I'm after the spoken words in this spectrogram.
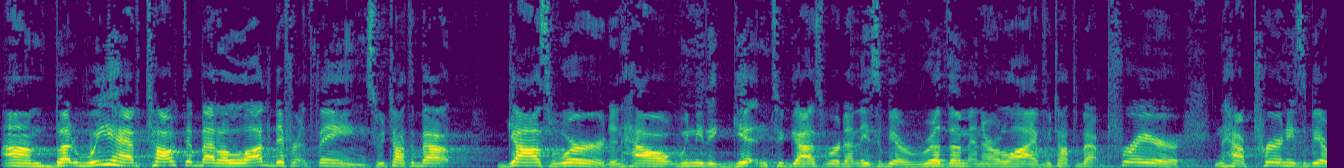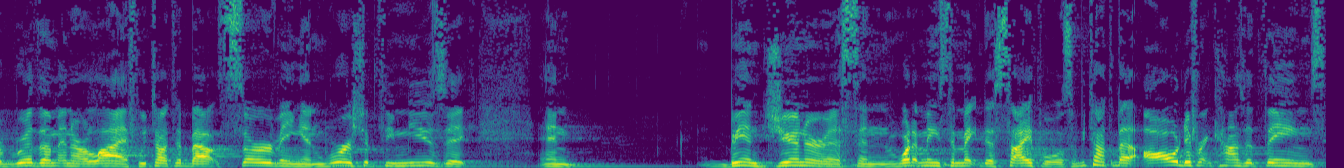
Um, but we have talked about a lot of different things. We talked about God's Word and how we need to get into God's Word. That needs to be a rhythm in our life. We talked about prayer and how prayer needs to be a rhythm in our life. We talked about serving and worship through music and being generous and what it means to make disciples. We talked about all different kinds of things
